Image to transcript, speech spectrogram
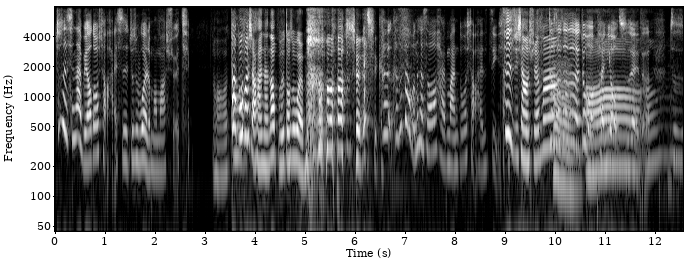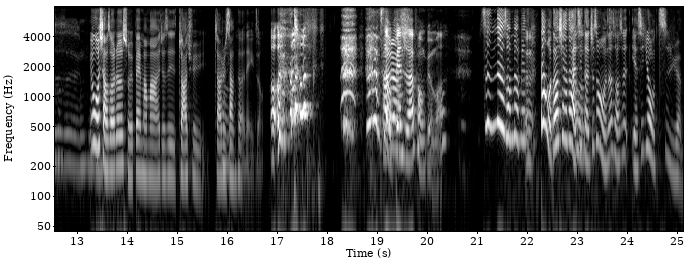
就是现在比较多小孩是就是为了妈妈学琴。哦，大部分小孩难道不是都是为了妈妈 学琴？可可是，在我那个时候，还蛮多小孩是自己自己想学吗？对对对对，就我朋友之类的，对对对。因为我小时候就是属于被妈妈就是抓去抓去上课那一种。哦，是有鞭子在旁边吗？是那时候没有变，但我到现在都还记得，就是我那时候是也是幼稚园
